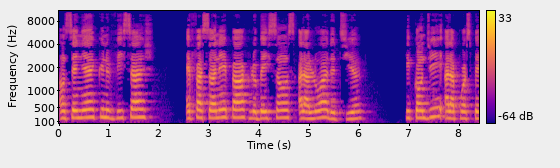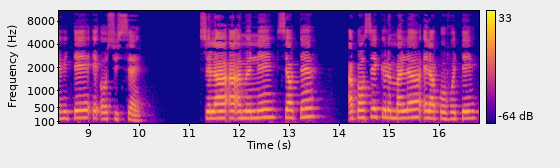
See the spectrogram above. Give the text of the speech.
enseignait qu'une vie sage est façonnée par l'obéissance à la loi de Dieu qui conduit à la prospérité et au succès. Cela a amené certains à penser que le malheur et la pauvreté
